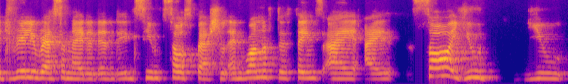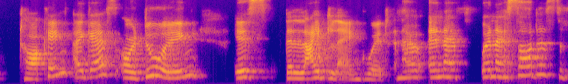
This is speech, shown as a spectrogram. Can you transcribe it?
it really resonated and it seemed so special. And one of the things I, I saw you you talking, I guess, or doing is the light language. And I and I when I saw this the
